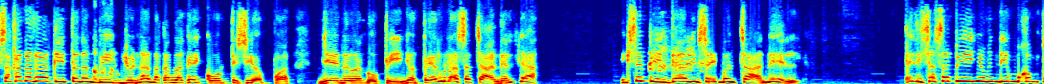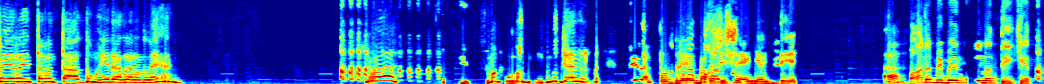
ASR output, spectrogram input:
Saka nakakita ng video na nakalagay courtesy of uh, general opinion pero nasa channel niya. Ibig sabihin, galing sa ibang channel. Eh, di sasabihin nyo, hindi mo kampera yung tarantadong hinaral na yan. Diba? Mag, mag, mag, ang problema kasi sa inyo, hindi. Ha? Baka nagbibenta ng ticket.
